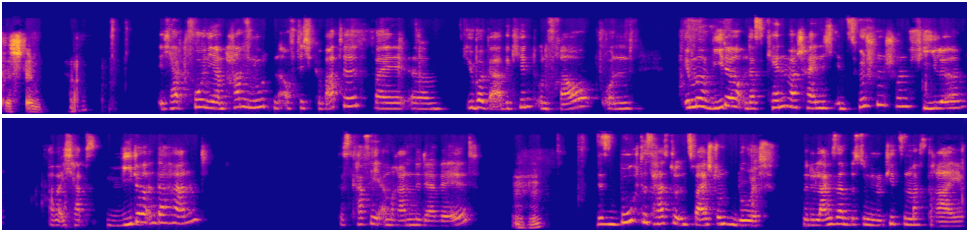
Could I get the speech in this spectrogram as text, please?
das stimmt. Ja. Ich habe vorhin ja ein paar Minuten auf dich gewartet, weil ähm, Übergabe Kind und Frau und immer wieder, und das kennen wahrscheinlich inzwischen schon viele, aber ich habe es wieder in der Hand, das Kaffee am Rande der Welt. Mhm. Das ist ein Buch, das hast du in zwei Stunden durch. Wenn du langsam bist und die Notizen machst, drei.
